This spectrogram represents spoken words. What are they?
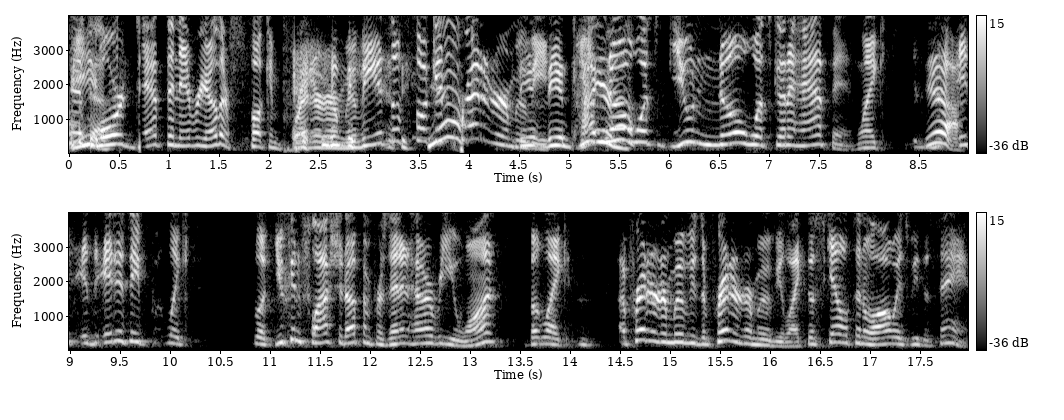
beat. more depth than every other fucking predator movie it's a fucking Yeah. predator movie the entire- you know what's you know what's gonna happen like Yeah. it, it, it is a like look you can flash it up and present it however you want but like a predator movie is a predator movie like the skeleton will always be the same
